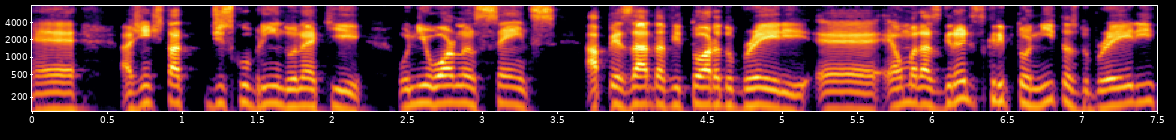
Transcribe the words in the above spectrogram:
É, a gente está descobrindo né, que o New Orleans Saints, apesar da vitória do Brady, é, é uma das grandes criptonitas do Brady.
